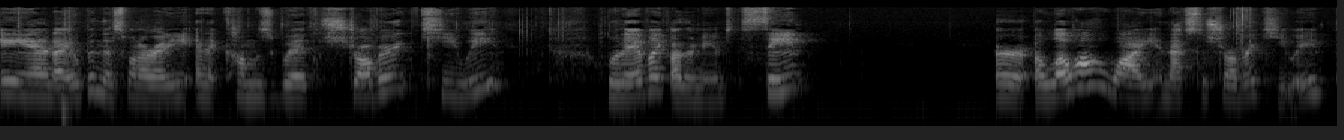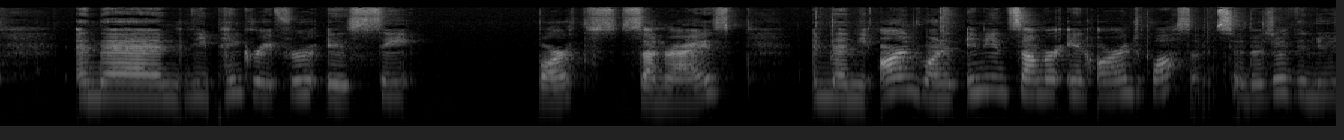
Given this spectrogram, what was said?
And I opened this one already, and it comes with strawberry kiwi, well, they have like other names. Saint or Aloha Hawaii, and that's the strawberry kiwi. And then the pink grapefruit is Saint Barth's Sunrise. And then the orange one is Indian Summer and Orange Blossom. So those are the new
